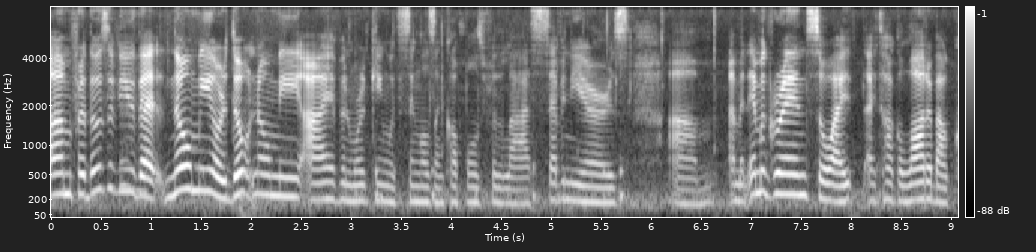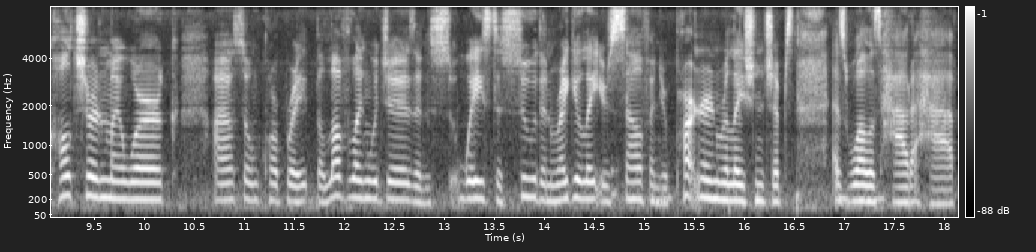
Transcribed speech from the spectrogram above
Um, for those of you that know me or don't know me, I have been working with singles and couples for the last seven years. Um, I'm an immigrant, so I, I talk a lot about culture in my work. I also incorporate the love languages and s- ways to soothe and regulate yourself and your partner in relationships, as well as how to have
